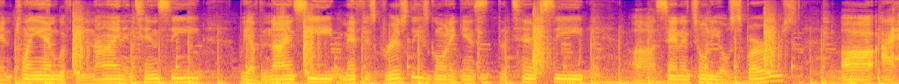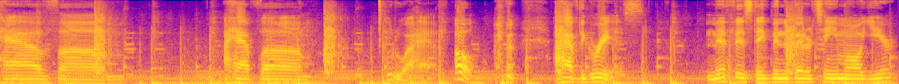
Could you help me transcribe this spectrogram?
and play-in with the 9 and 10 seed, we have the 9 seed Memphis Grizzlies going against the 10th seed uh, San Antonio Spurs. Uh, I have, um, I have, um, who do I have? Oh, I have the Grizz. Memphis, they've been the better team all year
